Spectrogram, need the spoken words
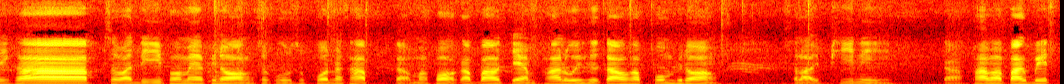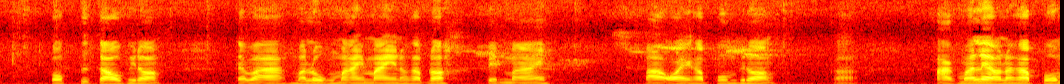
ดีครับ สวัสดีพ่อแม่พี่น้องสกูสุพจน์นะครับกับมาพอกับเบาแจมพาลุยคือเก่าครับ ผมพี่น้องสำหรับพี่นี่กับพามาปากเบ็ดกบคือเก่าพี่น้อง แต่ว่ามาลงไม้ใหม่นะครับเนาะเป็นไม้ปลาอ้อยครับ ผมพี่น้องก็ปักมาแล้วนะครับ ผม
